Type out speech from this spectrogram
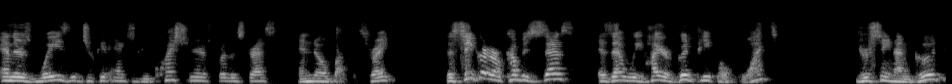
And there's ways that you can actually do questionnaires for the stress and know this, right? The secret of our company success is that we hire good people. What? You're saying I'm good?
